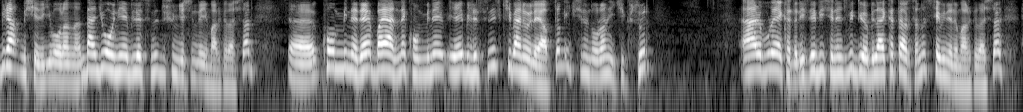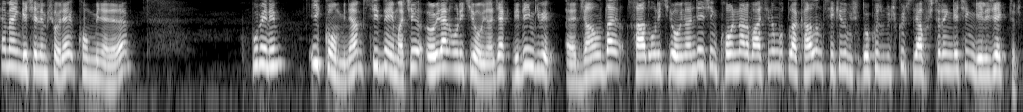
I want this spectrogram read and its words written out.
1.67 gibi oranla bence oynayabilirsiniz düşüncesindeyim arkadaşlar. Ee, kombine de Bayern'le kombineleyebilirsiniz ki ben öyle yaptım. İkisinin oranı 2 küsur. Eğer buraya kadar izlediyseniz videoya bir like atarsanız sevinirim arkadaşlar. Hemen geçelim şöyle kombinelere. Bu benim İlk kombinem Sydney maçı öğlen 12'de oynanacak. Dediğim gibi e, canlıda saat 12'de oynanacağı için korner bahsini mutlaka alın. 8.30-9.30 üst yapıştırın geçin gelecektir.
